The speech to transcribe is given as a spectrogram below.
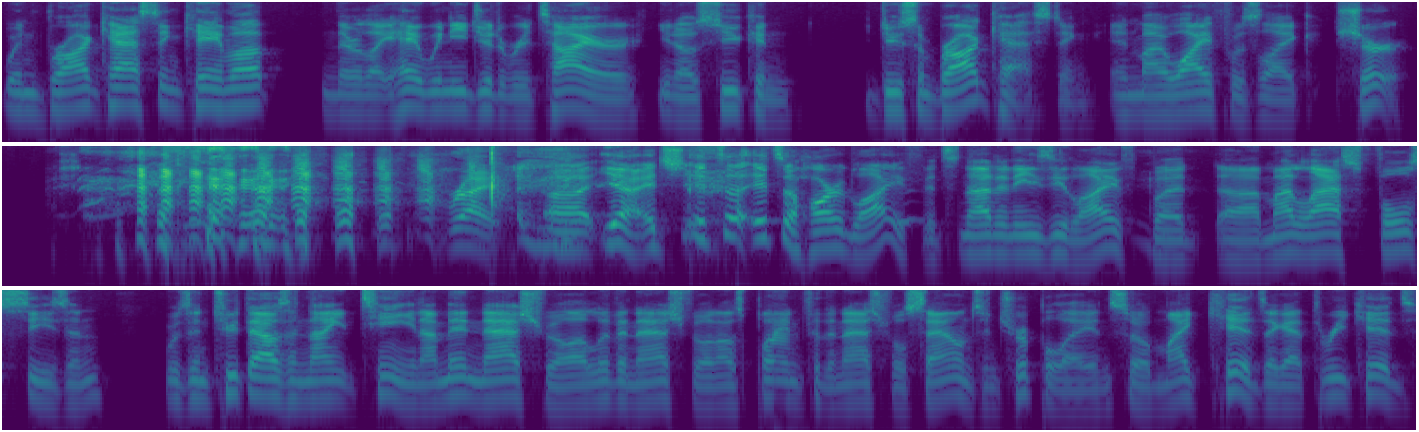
when broadcasting came up, and they're like, hey, we need you to retire, you know, so you can do some broadcasting. And my wife was like, sure. right. Uh, yeah, it's it's a it's a hard life. It's not an easy life. But uh, my last full season was in 2019. I'm in Nashville. I live in Nashville, and I was playing for the Nashville Sounds in AAA. And so my kids, I got three kids,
